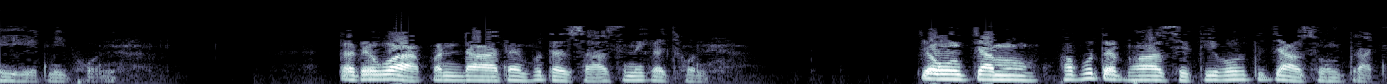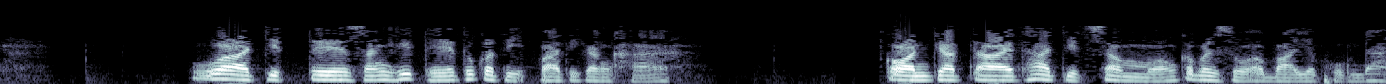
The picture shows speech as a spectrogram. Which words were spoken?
มีเหตุมีผล แต่ได้ว่าบรรดาท่านพุทธศาสนิกชน จงจำพระพุทธภาษิที่พระพุทธเจ้าทรงตรัส ว่าจิตเตสังคิเถทุกติปาติกังขา ก่อนจะตายถ้าจิตเศร้าหมองก็ไปสู่อบายภูมิได้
